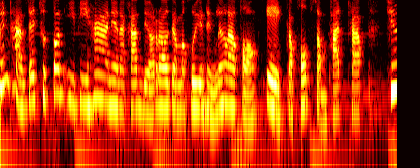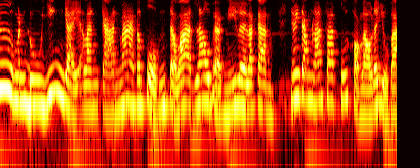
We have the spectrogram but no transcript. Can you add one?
พื้นฐานเซตชุดต้น EP 5 เนี่ยนะครับ เดี๋ยวเราจะมาคุยกันถึงเรื่องราวของเอกกับภพสัมพัทธ์ครับ ชื่อมันดูยิ่งใหญ่อลังการมากครับผม แต่ว่าเล่าแบบนี้เลยละกัน ยังจำร้านฟาสต์ฟู้ดของเราได้อยู่ปะ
